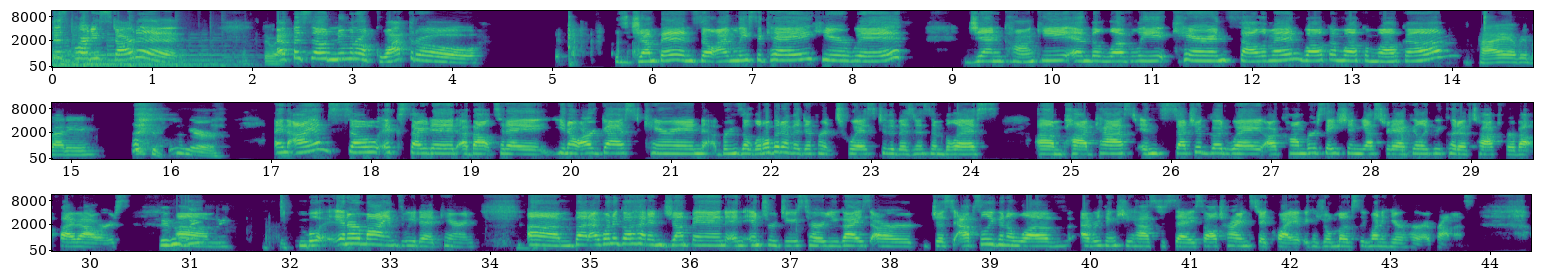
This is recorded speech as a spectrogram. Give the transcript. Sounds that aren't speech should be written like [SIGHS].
get this party started. Let's do it. Episode numero cuatro. Let's jump in. So I'm Lisa Kay here with Jen Conkey and the lovely Karen Solomon. Welcome, welcome, welcome. Hi, everybody. Good to be here. [LAUGHS] And I am so excited about today. You know, our guest, Karen, brings a little bit of a different twist to the Business and Bliss um, podcast in such a good way. Our conversation yesterday, I feel like we could have talked for about five hours. Didn't we? Um, in our minds, we did, Karen. Um, but I want to go ahead and jump in and introduce her. You guys are just absolutely going to love everything she has to say. So I'll try and stay quiet because you'll mostly want to hear her, I promise.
